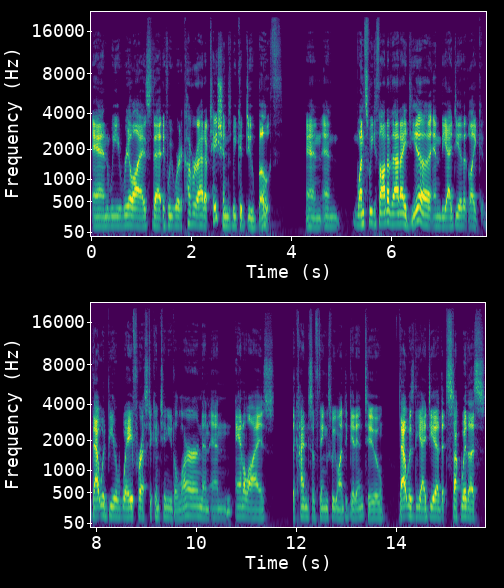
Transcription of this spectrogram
and we realized that if we were to cover adaptations we could do both. And and once we thought of that idea and the idea that like that would be a way for us to continue to learn and and analyze the kinds of things we want to get into that was the idea that stuck with us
